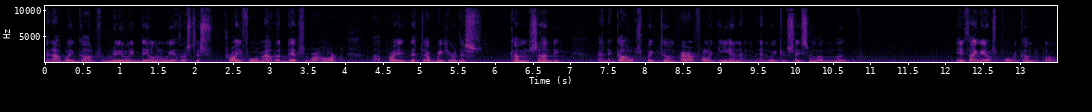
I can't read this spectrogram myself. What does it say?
and I believe God's really dealing with. Let's just pray for them out of the depths of our heart. I pray that they'll be here this coming Sunday, and that God will speak to them powerful again, and, and we can see some of them move. Anything else before we come to close?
